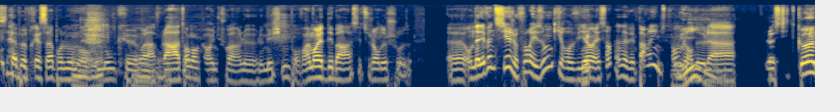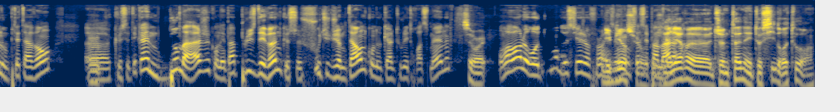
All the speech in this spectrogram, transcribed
C'est à peu près ça pour le moment. Ouais. Donc euh, Ouais, voilà, il bon. va falloir attendre encore une fois hein, le, le machine pour vraiment être débarrassé de ce genre de choses. Euh, on a l'Event Siege of Horizon qui revient, et ça on en avait parlé, il me semble, lors de la, de la sitcon ou peut-être avant, euh, que c'était quand même dommage qu'on n'ait pas plus d'events que ce foutu Jump Town qu'on nous cale tous les trois semaines. C'est vrai. On va voir le retour de Siege of Horizon, bien donc sûr, c'est pas mal. D'ailleurs, euh, Jumpton est aussi de retour,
